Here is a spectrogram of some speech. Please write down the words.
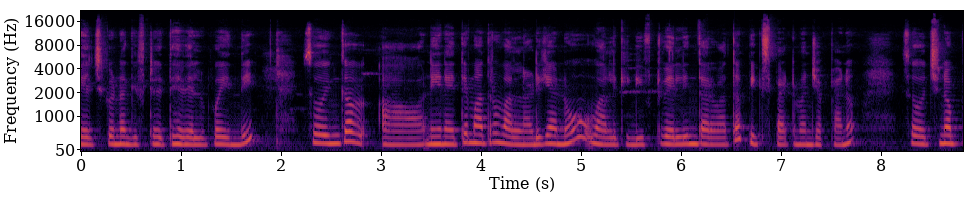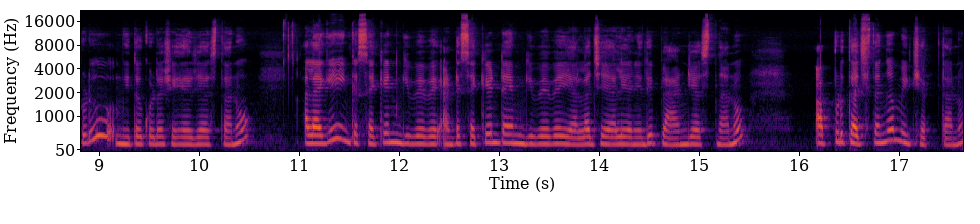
గెలుచుకున్న గిఫ్ట్ అయితే వెళ్ళిపోయింది. సో ఇంకా నేనైతే మాత్రం వాళ్ళని అడిగాను వాళ్ళకి గిఫ్ట్ వెళ్ళిన తర్వాత పిక్స్ పెట్టమని చెప్పాను. సో వచ్చినప్పుడు మీతో కూడా షేర్ చేస్తాను. అలాగే ఇంకా సెకండ్ గివ్ అవే అంటే సెకండ్ టైం గివ్ అవే ఎలా చేయాలి అనేది ప్లాన్ చేస్తున్నాను. అప్పుడు ఖచ్చితంగా మీకు చెప్తాను.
